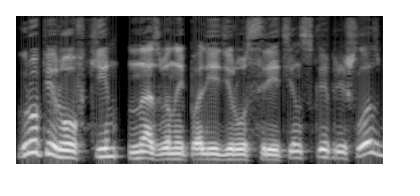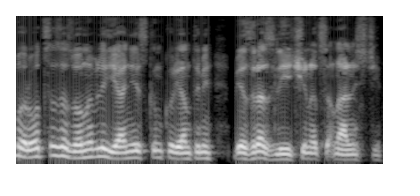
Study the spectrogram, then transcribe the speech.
Группировки, названной по лидеру Сретенской, пришлось бороться за зону влияния с конкурентами без различия национальности.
